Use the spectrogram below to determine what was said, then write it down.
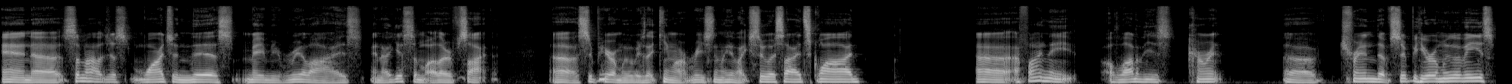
And uh, somehow just watching this made me realize, and I guess some other sci- uh, superhero movies that came out recently, like Suicide Squad. Uh, I find they a lot of these current uh, trend of superhero movies,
